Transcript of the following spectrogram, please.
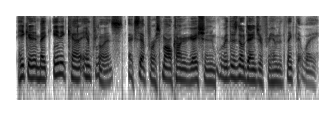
he can make any kind of influence except for a small congregation where there's no danger for him to think that way.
